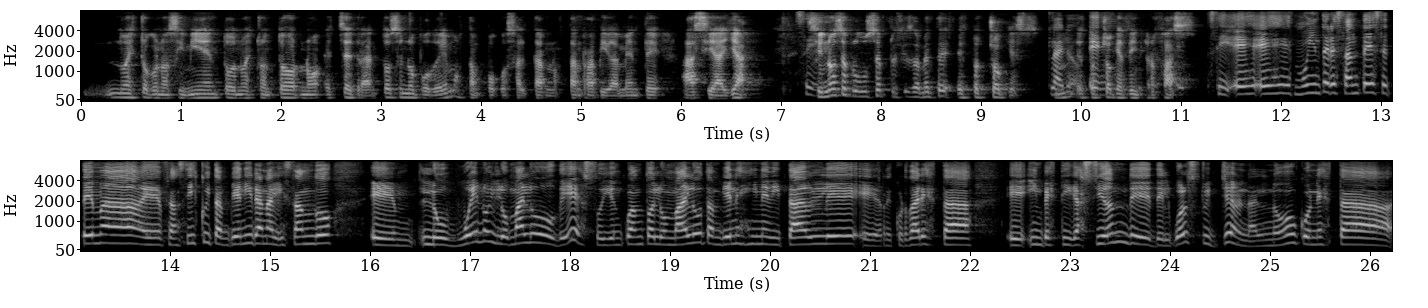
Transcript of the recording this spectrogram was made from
nuestro conocimiento, nuestro entorno, etc. Entonces no podemos tampoco saltarnos tan rápidamente hacia allá. Si no se producen precisamente estos choques, estos eh, choques de interfaz. Eh, sí, es, muy interesante ese tema, eh, Francisco, y también ir analizando lo bueno y lo malo de eso. Y en cuanto a lo malo, también es inevitable recordar esta investigación del Wall Street Journal, ¿no? Con esta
